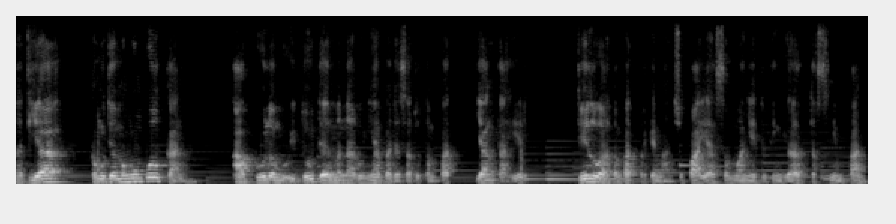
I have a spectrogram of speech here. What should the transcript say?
Nah, dia kemudian mengumpulkan abu lembu itu dan menaruhnya pada satu tempat yang tahir di luar tempat perkemahan supaya semuanya itu tinggal tersimpan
